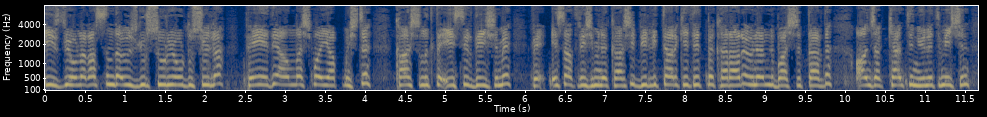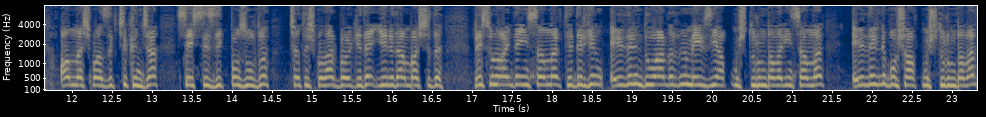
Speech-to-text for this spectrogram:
izliyorlar. Aslında Özgür Suriye ordusuyla PYD anlaşma yapmıştı. Karşılıklı esir değişimi ve Esad rejimine karşı birlikte hareket etme kararı önemli başlıklardı. Ancak kentin yönetimi için anlaşmazlık çıkınca sessizlik bozuldu. Çatışmalar bölgede yeniden başladı. Resulayn'da insanlar tedirgin, evlerin duvarlarını mevzi yapmış durumdalar insanlar evlerini boşaltmış durumdalar.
